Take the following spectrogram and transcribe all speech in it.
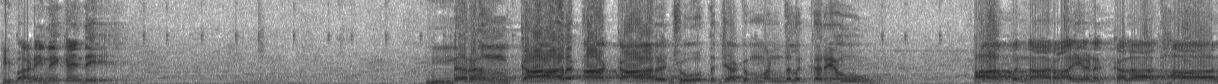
ਕੀ ਬਾਣੀ ਨਹੀਂ ਕਹਿੰਦੀ? ਨਰੰਕਾਰ ਆਕਾਰ ਜੋਤ ਜਗ ਮੰਡਲ ਕਰਿਓ। ਆਪ ਨਾਰਾਇਣ ਕਲਾਧਾਰ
